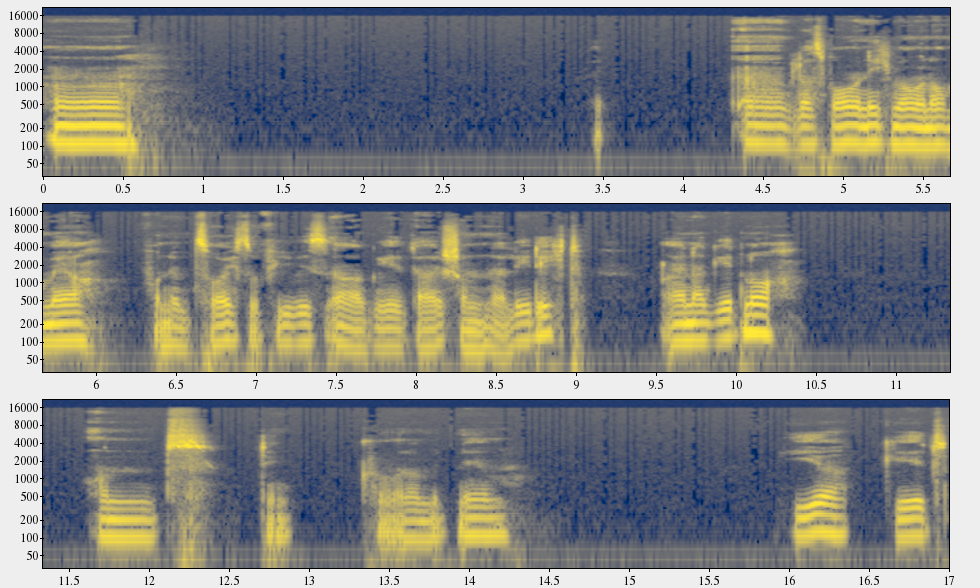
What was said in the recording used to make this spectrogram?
Äh, äh, Glas brauchen wir nicht, machen wir noch mehr von dem Zeug, so viel wie es ah, geht. Da ist schon erledigt. Einer geht noch. Und den können wir dann mitnehmen. Hier geht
